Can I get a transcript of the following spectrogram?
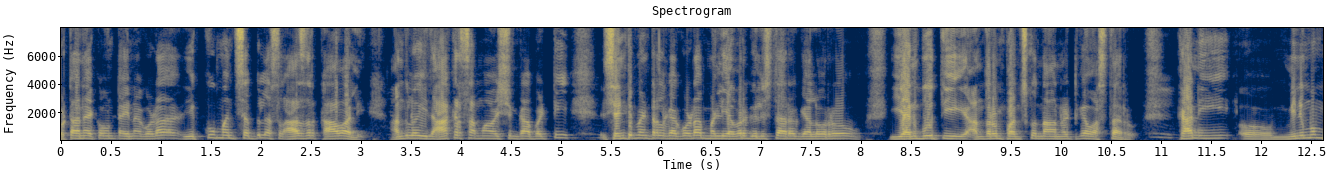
ఓటాన్ అకౌంట్ అయినా కూడా ఎక్కువ మంది సభ్యులు అసలు హాజరు కావాలి. అందులో ఇది ఆఖరి సమావేశం కాబట్టి సెంటిమెంటల్గా కూడా మళ్ళీ ఎవరు గెలుస్తారో గెలవరో ఈ అనుభూతి అందరం పంచుకుందాం అన్నట్టుగా వస్తారు. కానీ మినిమం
